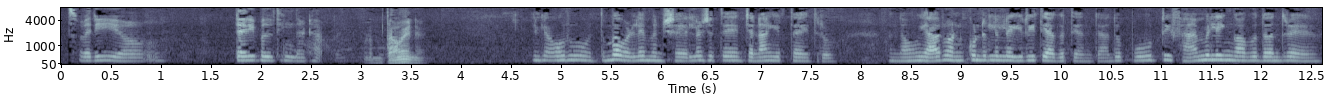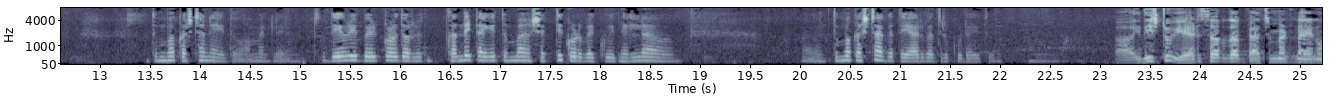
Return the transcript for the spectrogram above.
It's very terrible thing that happen ತಾವೇನೆ? ಈಗ ಅವರು ತುಂಬಾ ಒಳ್ಳೆ ಮನುಷ್ಯ ಎಲ್ಲರ ಜೊತೆ ಚೆನ್ನಾಗಿರ್ತಾ ಇದ್ರು. ನಾವು ಯಾರು ಅನ್ಕೊಂಡಿರ್ಲಿಲ್ಲ ಈ ರೀತಿ ಆಗುತ್ತೆ ಅಂತ. ಅದು ಪೂರ್ತಿ ಫ್ಯಾಮಿಲಿ ಹಿಂಗ್ ಆಗೋದು ಅಂದ್ರೆ ತುಂಬಾ ಕಷ್ಟನೇ ಇದು. ಆಮೇಲೆ ಸೊ ದೇವ್ರಿಗೆ ಬೇಡ್ಕೊಳ್ಳೋದು ಅವ್ರ ತಂದೆ ತಾಯಿಗೆ ತುಂಬಾ ಶಕ್ತಿ ಕೊಡಬೇಕು. ಇದನ್ನೆಲ್ಲ ತುಂಬಾ ಕಷ್ಟ ಆಗುತ್ತೆ ಯಾರಿಗಾದ್ರೂ ಕೂಡ ಇದು. ಇದಿಷ್ಟು ಎರಡ್ ಸಾವಿರದ ಬ್ಯಾಚ್ಮೆಂಟ್ನ ಏನು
